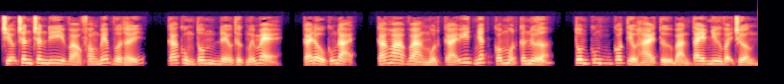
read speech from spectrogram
Triệu chân chân đi vào phòng bếp vừa thấy, cá cùng tôm đều thực mới mẻ, cái đầu cũng đại, cá hoa vàng một cái ít nhất có một cân nửa, tôm cũng có tiểu hài tử bàn tay như vậy trường,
